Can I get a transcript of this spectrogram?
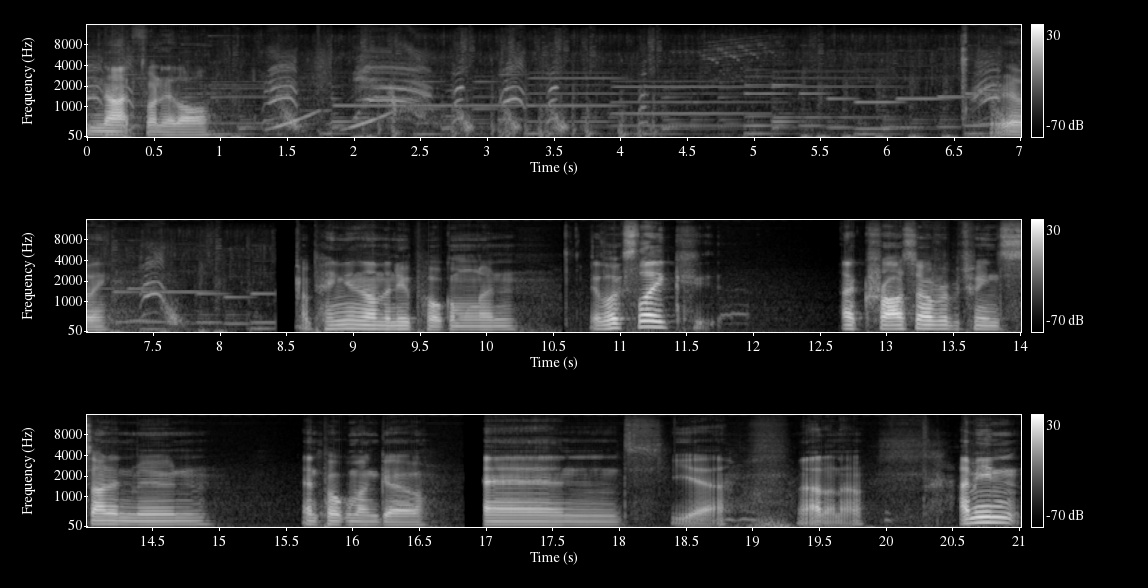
not fun at all. Really. Opinion on the new Pokemon. It looks like a crossover between Sun and Moon and Pokemon Go. And yeah, I don't know. I mean,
